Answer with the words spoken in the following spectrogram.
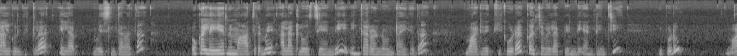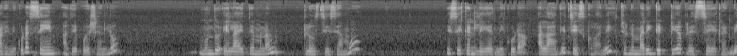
నాలుగు దిక్కుల ఇలా వేసిన తర్వాత ఒక లేయర్ని మాత్రమే అలా క్లోజ్ చేయండి. ఇంకా రెండు ఉంటాయి కదా. వాటికి కూడా కొంచెం ఇలా పిండి అంటించి ఇప్పుడు వాటిని కూడా సేమ్ అదే పొజిషన్లో ముందు ఎలా అయితే మనం క్లోజ్ చేసామో ఈ సెకండ్ లేయర్ని కూడా అలాగే చేసుకోవాలి. చూడండి మరీ గట్టిగా ప్రెస్ చేయకండి.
